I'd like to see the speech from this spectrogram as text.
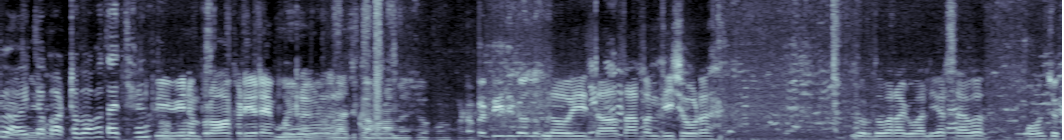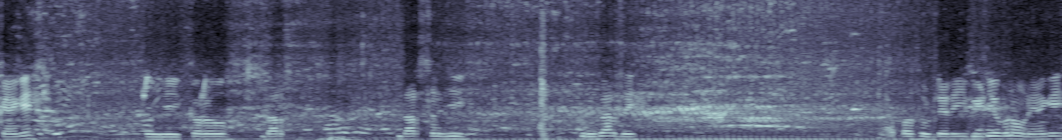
ਭਾਈ ਤਾਂ ਇਕੱਠ ਬਹੁਤ ਆ ਇੱਥੇ ਨਾ। ਪੀਵੀ ਨੰਬਰ ਆ ਖੜੀ ਹੈ ਟੈਂਪੂ ਟਰੈਵਲਰ ਅੱਜ ਕਮਰਾ ਮੈਂ ਜੋ ਆਪਾਂ ਨੂੰ ਫਟਾਫਟ ਗੱਡੀ ਦੀ ਗੱਲ ਲਓ ਜੀ ਦਾਤਾ ਬੰਦੀ ਛੋੜ। ਗੁਰਦੁਆਰਾ ਗਵਾਲੀਅਰ ਸਾਹਿਬ ਪਹੁੰਚ ਚੁੱਕੇ ਹੈਗੇ। ਤੇ ਕਰੋ ਦਰ ਦਰਸ਼ਨ ਜੀ ਗੁਰੂ ਘਰ ਦੇ। ਆਪਾਂ ਤੁਹਾਡੇ ਲਈ ਵੀਡੀਓ ਬਣਾਉਣੇ ਹੈਗੇ।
